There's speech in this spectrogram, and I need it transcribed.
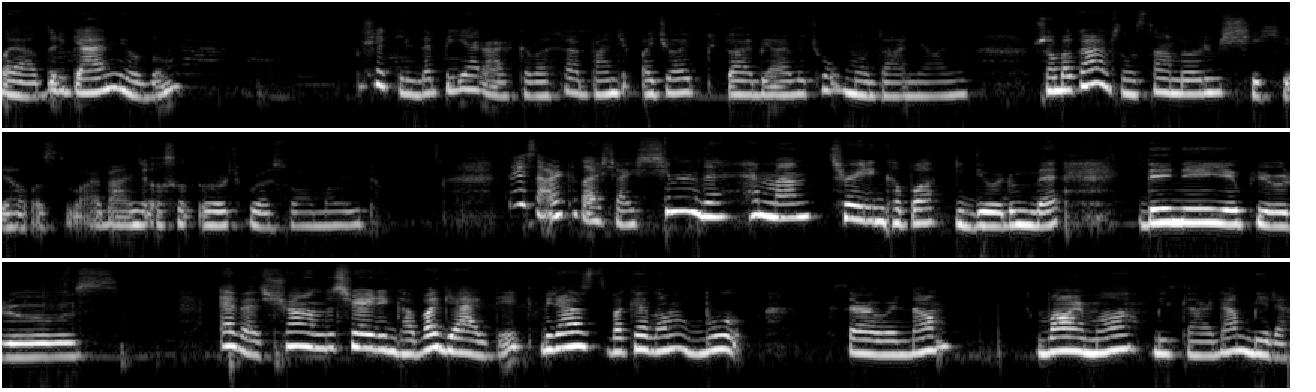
Bayağıdır gelmiyordum. Bu şekilde bir yer arkadaşlar. Bence acayip güzel bir yer ve çok modern yani. Şuna bakar mısınız? Sen böyle bir şehir havası var. Bence asıl Earth burası olmalıydı. Neyse arkadaşlar şimdi hemen Trading Hub'a gidiyorum ve deney yapıyoruz. Evet şu anda Trading Hub'a geldik. Biraz bakalım bu serverdan var mı bizlerden biri.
